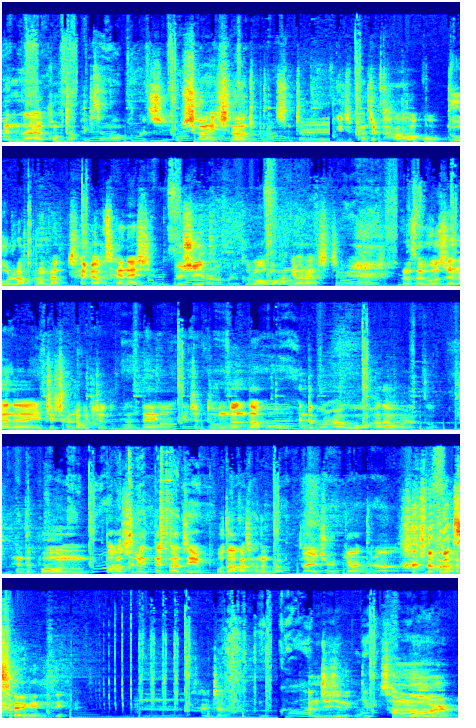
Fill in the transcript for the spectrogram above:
맨날 컴퓨터 앞에 있잖아. 그치. 그럼 시간이 지나는 줄 몰라 진짜. 음. 이제 편집 다 하고 누울라 그러면 새벽 3, 4시야. 몇 시에 일어나 그리고? 그러고 한 11시쯤에 일어나. 그래서 요즘에는 일찍 자려고 일찍 눕는데 어. 일찍 눕는다고 핸드폰 하고 하다 보면 또 날 핸드폰 떨어뜨릴 때까지 보다가 자는 거야. 줄 게 아니라 너가 써야겠는데? 음 살짝 한지지 느낌. 선물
